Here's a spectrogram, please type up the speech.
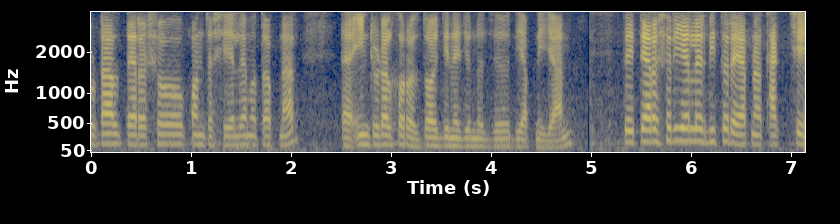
টোটাল তেরোশো পঞ্চাশ রিয়ালের মতো আপনার ইন টোটাল খরচ দশ দিনের জন্য যদি আপনি যান। তো এই তেরোশো রিয়ালের ভিতরে আপনার থাকছে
